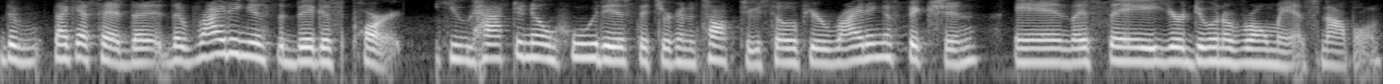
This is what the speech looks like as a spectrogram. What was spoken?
the like I said, the the writing is the biggest part. You have to know who it is that you're going to talk to. So if you're writing a fiction and let's say you're doing a romance novel,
